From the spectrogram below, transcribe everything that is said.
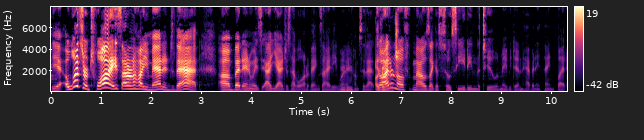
Yeah, uh, once or twice. I don't know how you manage that. Uh, but anyways, I, yeah, I just have a lot of anxiety when mm-hmm. it comes to that. So I, I don't know if I was like associating the two and maybe didn't have anything. But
